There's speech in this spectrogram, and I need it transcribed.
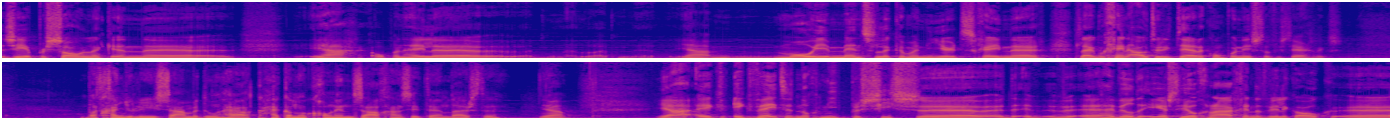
zeer persoonlijk en ja, op een hele ja, mooie menselijke manier. Het, is geen, uh, het lijkt me geen autoritaire componist of iets dergelijks. Wat gaan jullie samen doen? Hij, hij kan ook gewoon in de zaal gaan zitten en luisteren. Ja. Ja, ik, ik weet het nog niet precies. Uh, hij wilde eerst heel graag, en dat wil ik ook, uh,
